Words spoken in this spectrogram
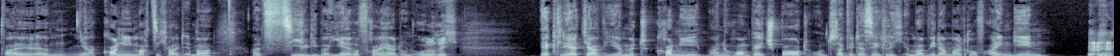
weil ähm, ja, Conny macht sich halt immer als Ziel die Barrierefreiheit und Ulrich erklärt ja, wie er mit Conny eine Homepage baut und da wird er sicherlich immer wieder mal drauf eingehen,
